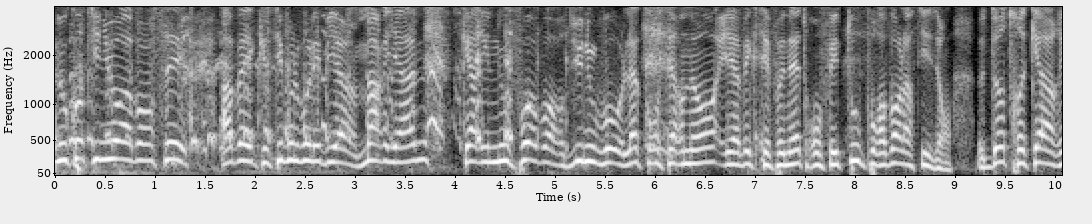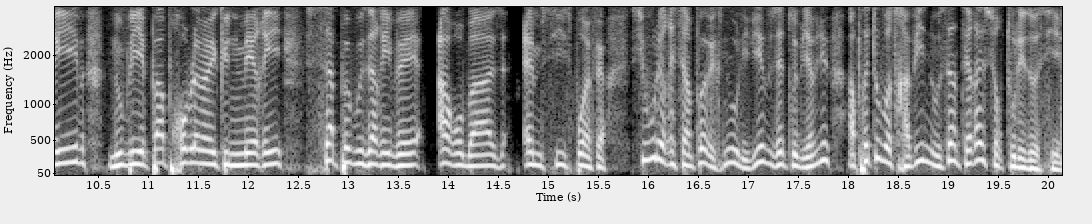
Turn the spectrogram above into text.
Nous continuons à avancer avec, si vous le voulez bien, Marianne, car il nous faut avoir du nouveau la concernant et avec ses fenêtres, on fait tout pour avoir l'artisan. D'autres cas arrivent. N'oubliez pas, problème avec une mairie, ça peut vous arriver arobase m6.fr. Si vous voulez rester un peu avec nous, Olivier, vous êtes le bienvenu. Après tout, votre avis nous intéresse sur tous les dossiers.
